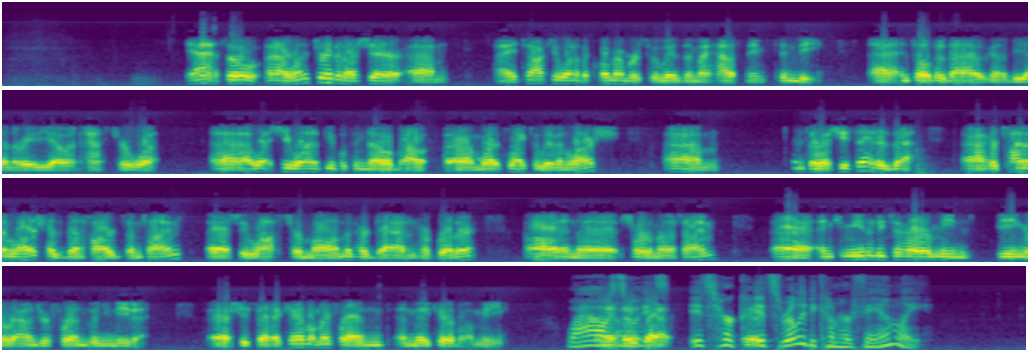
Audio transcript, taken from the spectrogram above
Yeah. So, uh, one story that I'll share. Um, I talked to one of the core members who lives in my house named Cindy, uh, and told her that I was going to be on the radio, and asked her what uh, what she wanted people to know about um, what it's like to live in L'Arche. Um, and so what she said is that uh, her time in L'Arche has been hard sometimes. Uh, she lost her mom and her dad and her brother all in a short amount of time. Uh, and community to her means being around your friends when you need it. Uh, she said, "I care about my friends, and they care about me." Wow, so it's it's her. It's really become her family.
